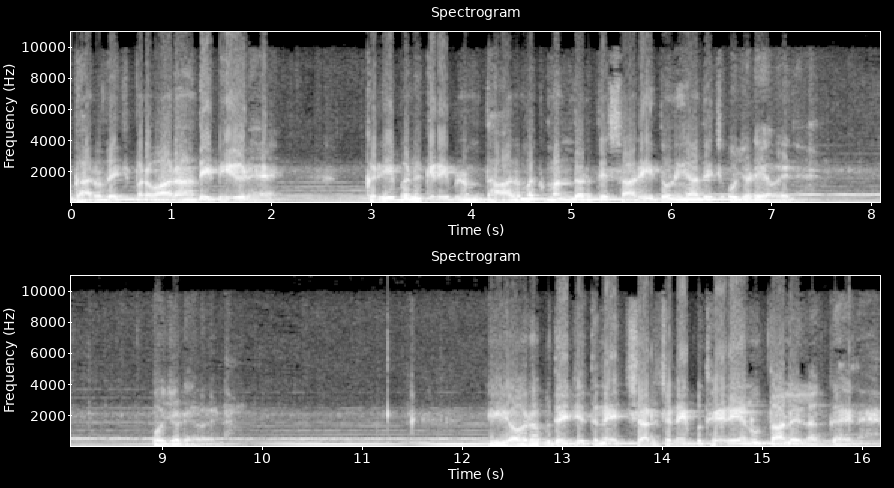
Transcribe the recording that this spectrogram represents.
ਘਰ ਦੇ ਵਿੱਚ ਪਰਿਵਾਰਾਂ ਦੀ ਭੀੜ ਹੈ ਕਰੀਬਨ ਕਰੀਬਨ ਧਾਰਮਿਕ ਮੰਦਰ ਤੇ ਸਾਰੀ ਦੁਨੀਆ ਦੇ ਵਿੱਚ ਉਜੜੇ ਹੋਏ ਨੇ। ਉਜੜੇ ਹੋਏ ਨੇ। ਯੂਰਪ ਦੇ ਜਿਤਨੇ ਚਰਚ ਨੇ, ਬਥੇਰਿਆਂ ਨੂੰ ਤਾਲੇ ਲੱਗ ਗਏ ਨੇ।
